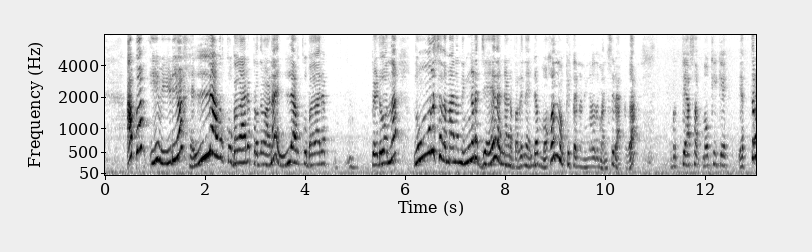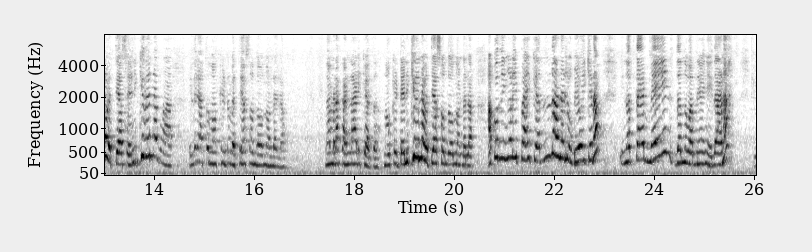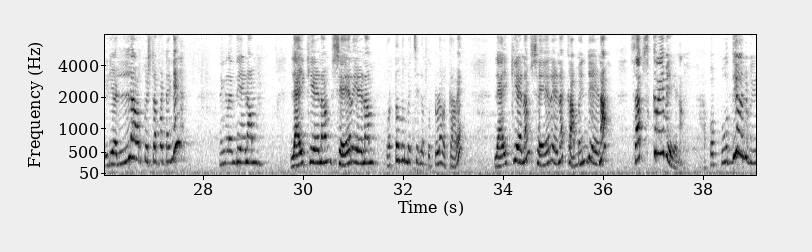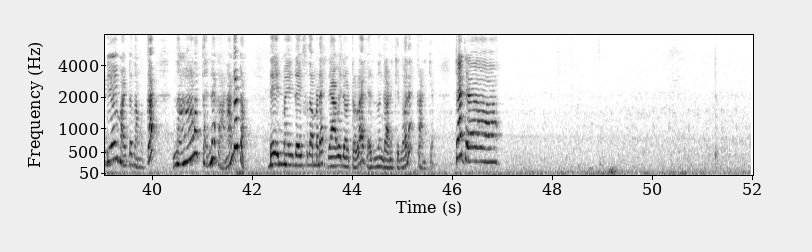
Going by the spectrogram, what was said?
അപ്പം ഈ വീഡിയോ എല്ലാവർക്കും ഉപകാരപ്രദമാണ്. എല്ലാവർക്കും ഉപകാരപ്പെടുമെന്ന് നൂറ് ശതമാനം നിങ്ങളുടെ ജയ തന്നെയാണ് പറയുന്നത്. എന്റെ മുഖം നോക്കി തന്നെ നിങ്ങളത് മനസ്സിലാക്കുക. വ്യത്യാസം നോക്കിക്കേ. എത്ര വ്യത്യാസം? എനിക്ക് തന്നെ ഇതിനകത്ത് നോക്കിയിട്ട് വ്യത്യാസം തോന്നുന്നുണ്ടല്ലോ. നമ്മുടെ കണ്ണാടിക്കകത്ത്. നോക്കിയിട്ട് എനിക്ക് തന്നെ വ്യത്യാസം തോന്നുന്നുണ്ടല്ലോ. അപ്പൊ നിങ്ങൾ ഈ പായ്ക്ക് എന്താണേലും ഉപയോഗിക്കണം. ഇന്നത്തെ മെയിൻ ഇതെന്ന് പറഞ്ഞു കഴിഞ്ഞാൽ ഇതാണ്. വീഡിയോ എല്ലാവർക്കും ഇഷ്ടപ്പെട്ടെങ്കിൽ നിങ്ങൾ എന്ത് ചെയ്യണം? ലൈക്ക് ചെയ്യണം ഷെയർ ചെയ്യണം. പൊട്ടൊന്നും വെച്ചില്ല പൊട്ടൂടെ വെക്കാവേ. ലൈക്ക് ചെയ്യണം ഷെയർ ചെയ്യണം കമന്റ് ചെയ്യണം സബ്സ്ക്രൈബ് ചെയ്യണം. അപ്പൊ പുതിയൊരു വീഡിയോയുമായിട്ട് നമുക്ക് നാളെ തന്നെ കാണാം കേട്ടോ. ഡേ ഇൻ മൈ ലൈഫ് നമ്മുടെ രാവിലെ തൊട്ടുള്ള എന്നും കാണിക്കുന്ന പോലെ കാണിക്കാം. ടാറ്റാ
